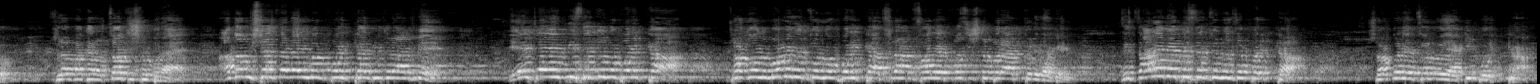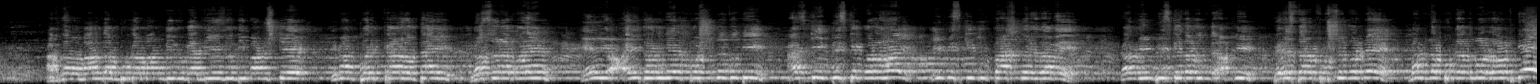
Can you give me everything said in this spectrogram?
সূরা বাকারা 34 নম্বর আয়াত। আদম সেজদাটা ইমান পরীক্ষার ভিতরে আসবে। এইটা ইবলিসের জন্য পরীক্ষা। সকল মুমিনের জন্য পরীক্ষা, সূরা আনফালের 25 নম্বর আয়াত করে দেখেন যে জালেম ইবলিসের জন্য যে পরীক্ষা, সকলের জন্য একই পরীক্ষা। আপনারা মান্দা বুকা মান্দি বুকা দিয়ে যদি মানুষকে ইমান পরীক্ষার অধ্যায় রচনা করেন, এই এই ধরনের প্রশ্ন যদি আজকে ইংলিশকে করা হয় ইংলিশ কিন্তু পাস করে যাবে। কারণ ইংলিশকে তখন আপনি ফেরেস্তারা প্রশ্ন করবে মান্দা বুকা তোমার রবকে?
